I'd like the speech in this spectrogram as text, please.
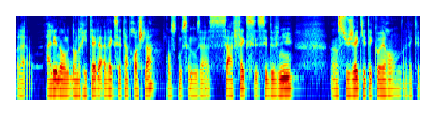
voilà, allé dans, le- dans le retail avec cette approche-là. Je pense que nous, ça, nous a, ça a fait que c'est devenu un sujet qui était cohérent avec euh,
